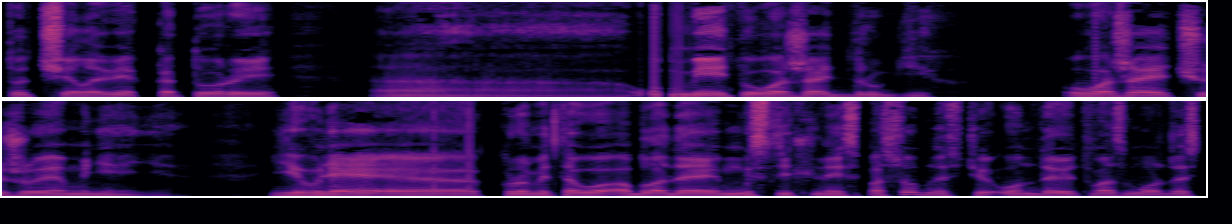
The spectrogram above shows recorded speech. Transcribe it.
тот человек, который Э, умеет уважать других, уважает чужое мнение. Являя, э, кроме того, обладая мыслительной способностью, он дает возможность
